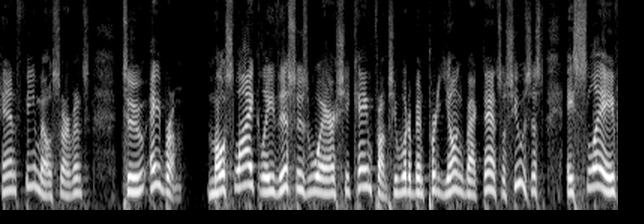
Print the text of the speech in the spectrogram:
and female servants, to Abram. Most likely, this is where she came from. She would have been pretty young back then, so she was just a slave.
